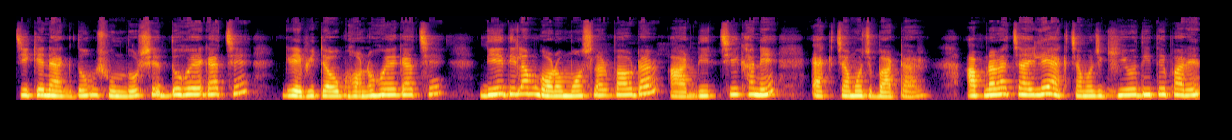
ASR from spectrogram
চিকেন একদম সুন্দর সেদ্ধ হয়ে গেছে, গ্রেভিটাও ঘন হয়ে গেছে। দিয়ে দিলাম গরম মশলার পাউডার আর দিচ্ছি এখানে এক চামচ বাটার। আপনারা চাইলে এক চামচ ঘিও দিতে পারেন,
